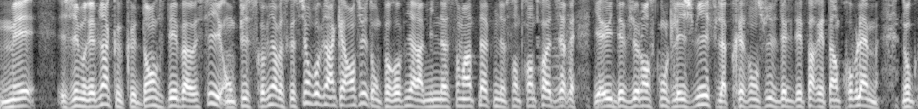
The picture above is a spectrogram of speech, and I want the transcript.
Mais j'aimerais bien que, que dans ce débat aussi, on puisse revenir, parce que si on revient à 48, on peut revenir à 1929, 1933, dire il y a eu des violences contre les juifs, la présence juive dès le départ est un problème. Donc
